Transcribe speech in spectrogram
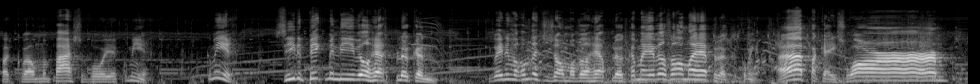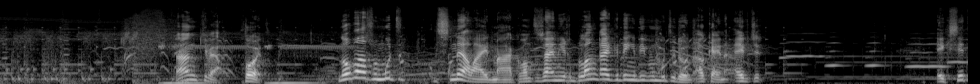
Pak wel mijn paarse voor je. Kom hier. Kom hier. Zie de Pikmin die je wil herplukken. Ik weet niet waarom dat je ze allemaal wil herplukken, maar je wil ze allemaal herplukken. Kom hier. Hoppakee, swarm. Dankjewel. Goed. Nogmaals, we moeten snelheid maken, want er zijn hier belangrijke dingen die we moeten doen. Oké, nou eventjes... Ik zit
